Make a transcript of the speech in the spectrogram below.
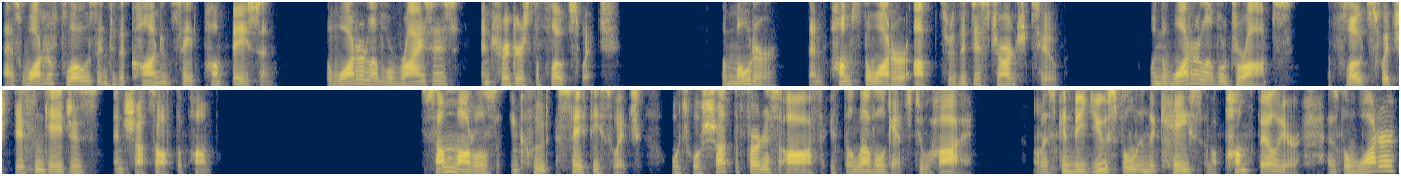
As water flows into the condensate pump basin, the water level rises and triggers the float switch. The motor then pumps the water up through the discharge tube. When the water level drops, the float switch disengages and shuts off the pump. Some models include a safety switch, which will shut the furnace off if the level gets too high. Now, this can be useful in the case of a pump failure, as the water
